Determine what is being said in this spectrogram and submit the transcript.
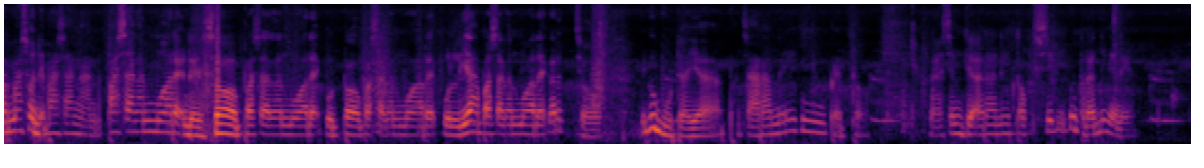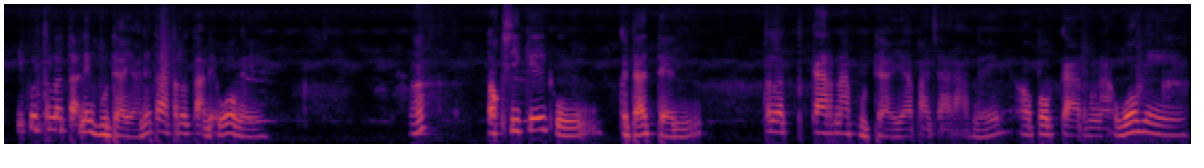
Termasuk di pasangan. Pasangan muarek desa pasangan muarek kutha pasangan muarek kuliah pasangan muarek kerja itu budaya pacarannya itu beda. Nah yang diarani toksik itu berarti gini iku terletak ning budayane ta terletak ning wonge Hah? toksike iku kedaden telet karena budaya pacarane apa karena wonge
